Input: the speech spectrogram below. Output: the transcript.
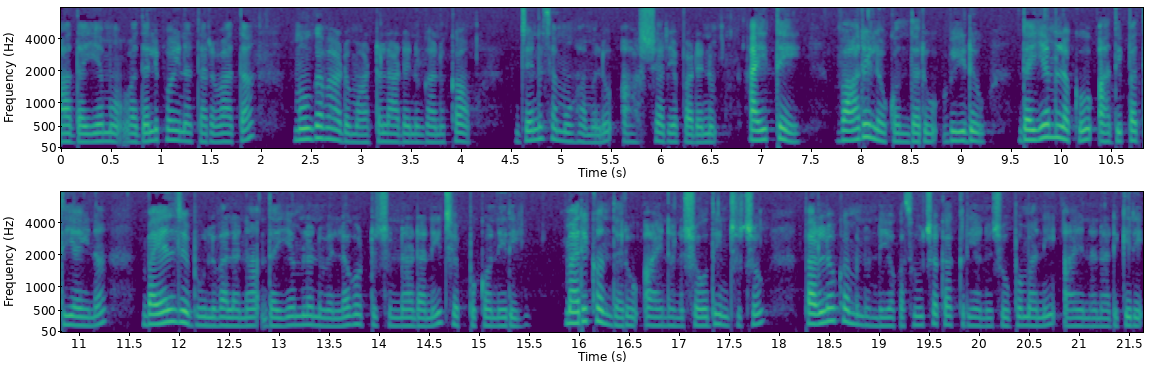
ఆ దయ్యము వదిలిపోయిన తర్వాత మూగవాడు మాటలాడెను గనుక జనసమూహములు ఆశ్చర్యపడెను. అయితే వారిలో కొందరు వీడు దయ్యములకు అధిపతి అయిన బయల్జెబూలు వలన దయ్యములను వెళ్ళగొట్టుచున్నాడని చెప్పుకొనిరి. మరికొందరు ఆయనను శోధించుచు పరలోకము నుండి ఒక సూచక క్రియను చూపుమని ఆయన అడిగిరి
